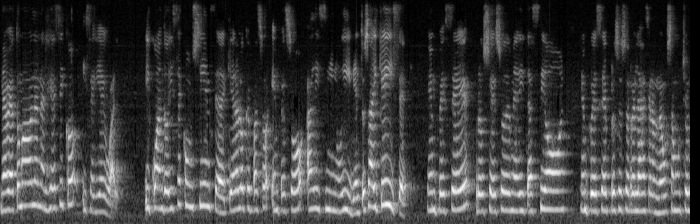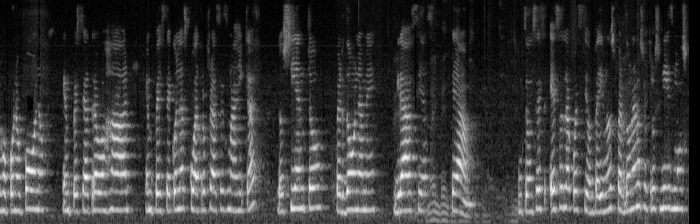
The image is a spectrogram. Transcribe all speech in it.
Me había tomado el analgésico y seguía igual. Y cuando hice conciencia de qué era lo que pasó, empezó a disminuir. Y entonces, ¿ahí qué hice? Empecé proceso de meditación, empecé proceso de relajación. Me gusta mucho el Hoponopono. Empecé a trabajar, empecé con las cuatro frases mágicas. Lo siento, perdóname, gracias, te amo. Entonces, esa es la cuestión, pedirnos perdón a nosotros mismos,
